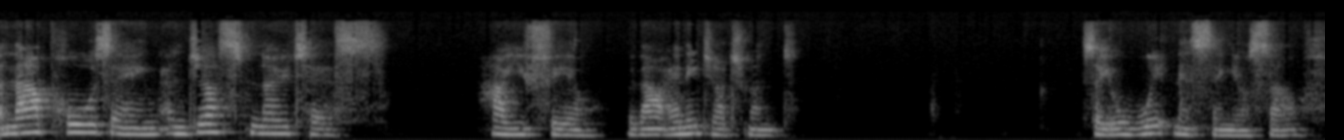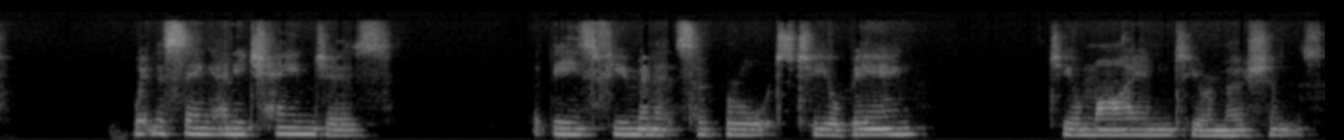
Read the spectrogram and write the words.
And now pausing and just notice how you feel without any judgment. So you're witnessing yourself, witnessing any changes that these few minutes have brought to your being, to your mind, to your emotions.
